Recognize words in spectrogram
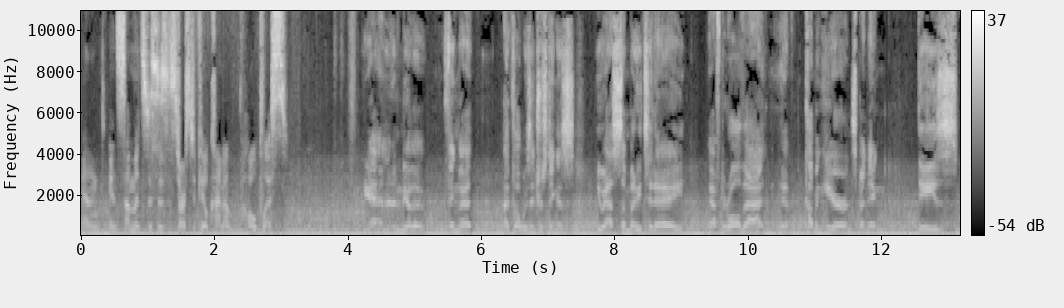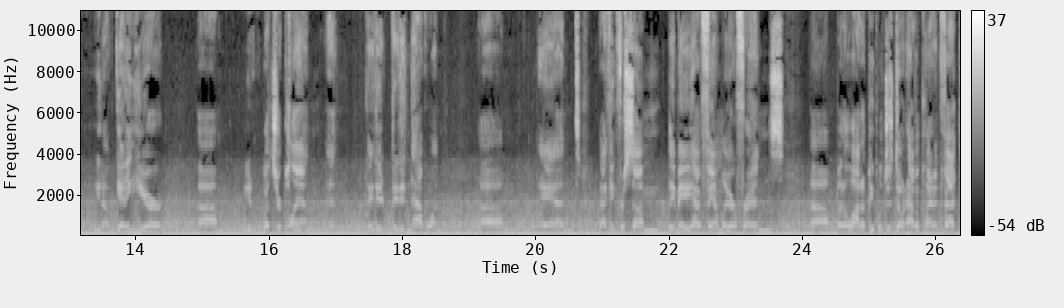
And in some instances, it starts to feel kind of hopeless. Yeah, and, and the other thing that I thought was interesting is you asked somebody today, after all that, uh, coming here and spending days, you know, getting here, um, you know, what's your plan? And they didn't. They didn't have one. Um, and I think for some, they may have family or friends, um, but a lot of people just don't have a plan. In fact,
